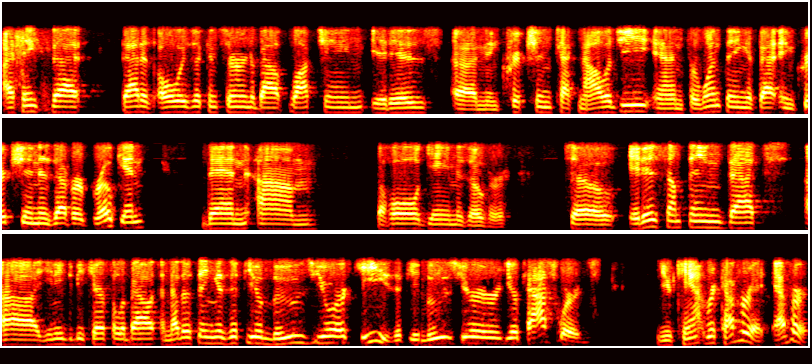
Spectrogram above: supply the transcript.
I think that that is always a concern about blockchain. It is an encryption technology. And for one thing, if that encryption is ever broken, then um, the whole game is over. So it is something that uh, you need to be careful about. Another thing is if you lose your keys, if you lose your your passwords, you can't recover it ever.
